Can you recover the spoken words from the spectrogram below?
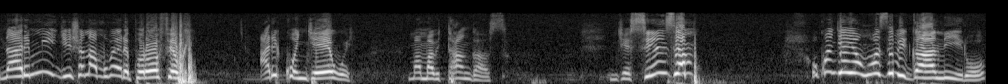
narimwigisha namubere porofe we. Ariko ngewe mama bitangaza nge sinzemo. Uko ngewe nkoze ibiganiro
